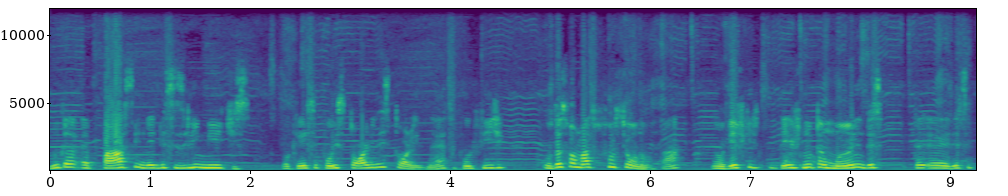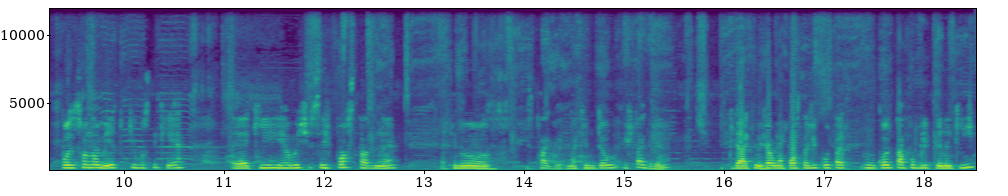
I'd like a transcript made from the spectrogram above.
nunca é, passe né, desses limites, ok? Se for stories, é stories, né? Se for feed, os dois formatos funcionam, tá? Não deixe que esteja no tamanho desse, é, desse posicionamento que você quer é, que realmente seja postado, né? Aqui no Instagram, aqui no teu Instagram. Criar aqui já uma postagem enquanto tá, enquanto tá publicando aqui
